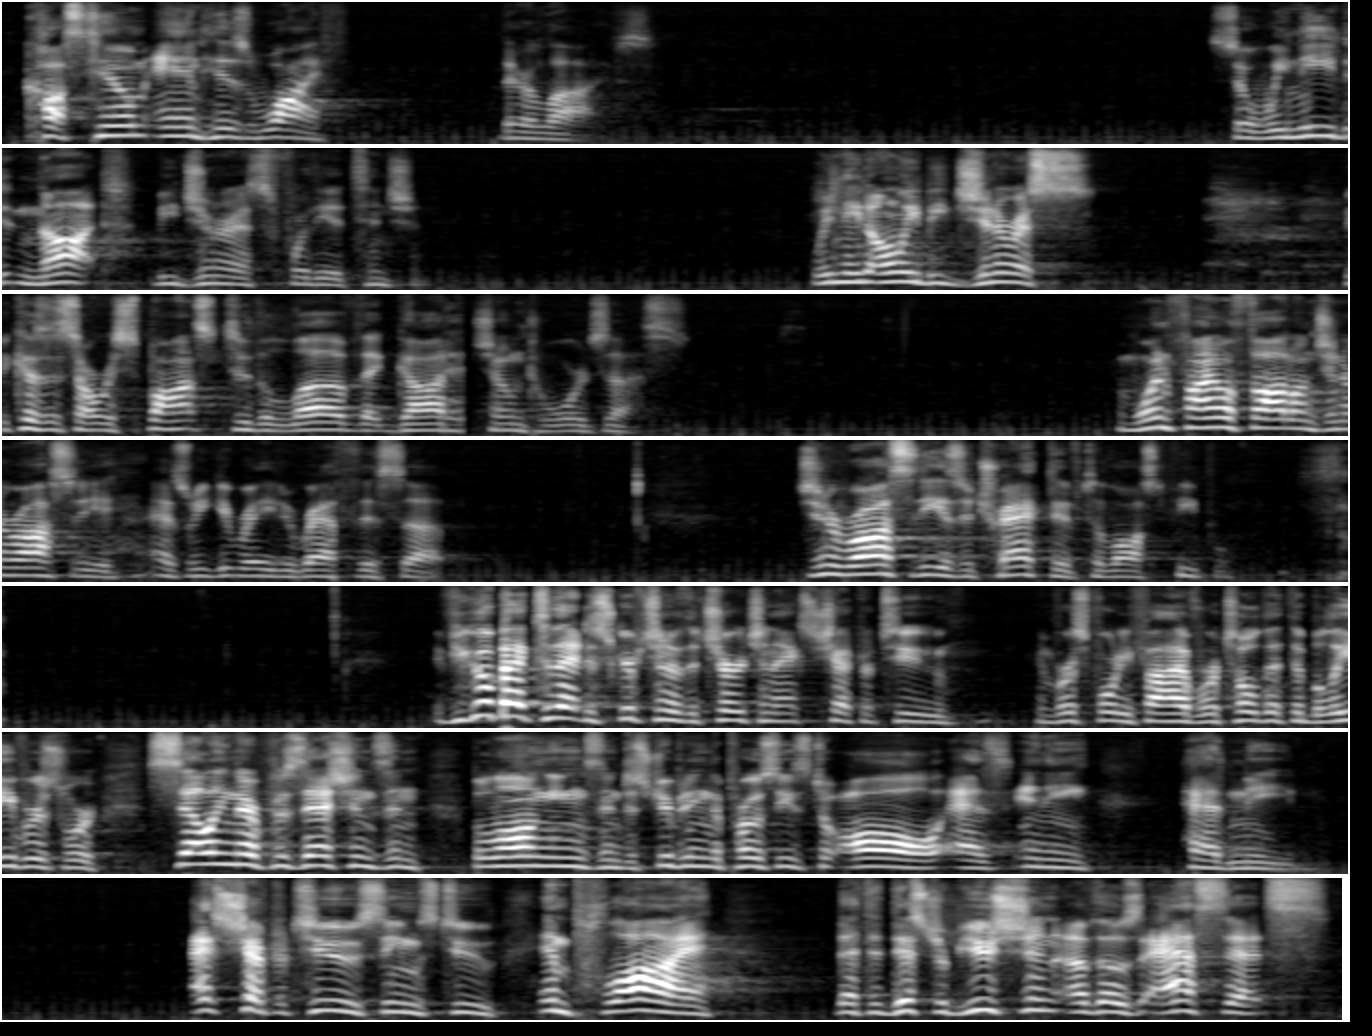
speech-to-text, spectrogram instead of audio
cost him and his wife their lives. So we need not be generous for the attention. We need only be generous because it's our response to the love that God has shown towards us. And one final thought on generosity as we get ready to wrap this up. Generosity is attractive to lost people. If you go back to that description of the church in Acts chapter 2, in verse 45, we're told that the believers were selling their possessions and belongings and distributing the proceeds to all as any had need. Acts chapter 2 seems to imply that the distribution of those assets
